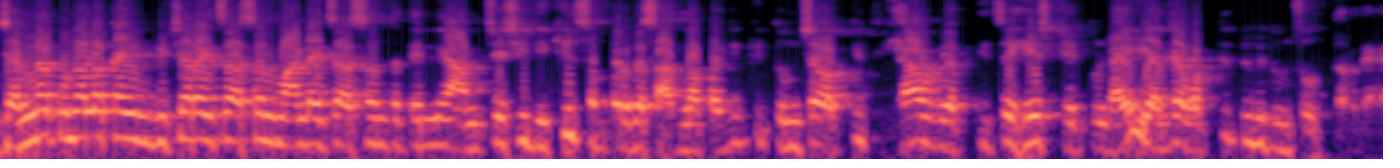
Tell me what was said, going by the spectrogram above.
ज्यांना कुणाला काही विचारायचं असेल मांडायचं असेल तर त्यांनी आमच्याशी देखील संपर्क साधला पाहिजे की तुमच्या बाबतीत ह्या व्यक्तीचं हे स्टेटमेंट आहे याच्या बाबतीत तुम्ही तुमचं उत्तर द्या.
